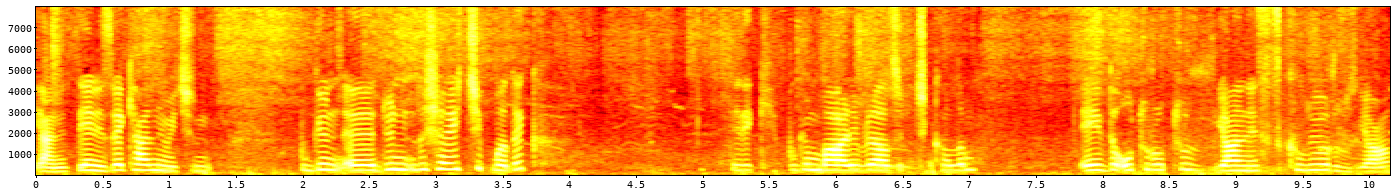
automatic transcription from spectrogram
Yani deniz ve kendim için. Bugün e, dün dışarı hiç çıkmadık. Dedik bugün bari birazcık çıkalım. Evde otur otur yani sıkılıyoruz ya.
